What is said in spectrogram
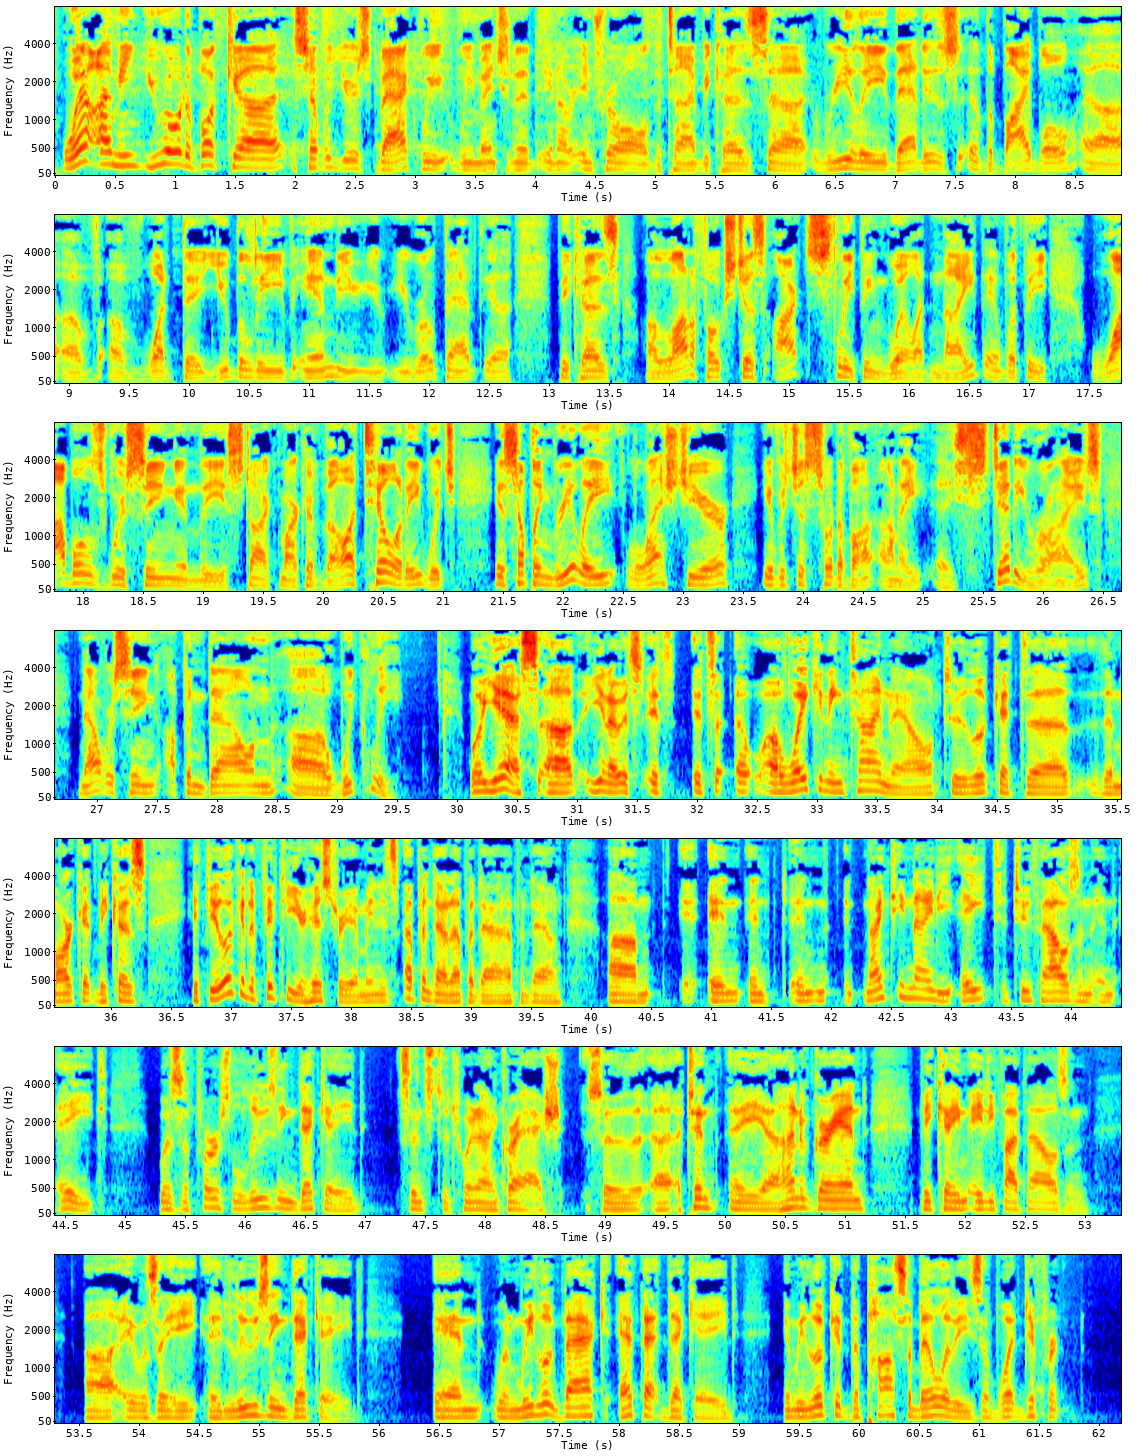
Well, I mean, you wrote a book uh, several years back. We we mention it in our intro all the time because uh, really that is uh, the Bible uh, of of what uh, you believe in. You you, you wrote that uh, because a lot of folks just aren't sleeping well at night, and with the wobbles we're seeing in the stock market volatility, which is something really last year it was just sort of on, on a, a steady rise. Now we're seeing up and down weekly. Well, yes, uh, you know it's it's it's awakening time now to look at uh, the market because if you look at a 50 year history, I mean it's up and down, up and down, up and down. Um, in in in 1998 to 2008 was the first losing decade since the 29 crash. So uh, a ten a hundred grand became 85,000. Uh, it was a a losing decade, and when we look back at that decade and we look at the possibilities of what different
